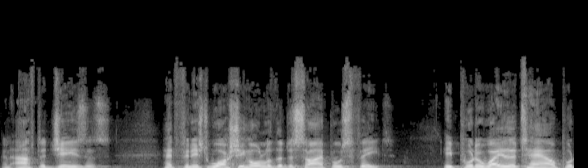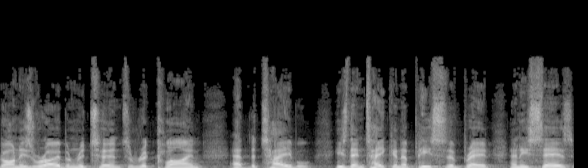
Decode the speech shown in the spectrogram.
And after Jesus had finished washing all of the disciples' feet, he put away the towel, put on his robe, and returned to recline at the table. He's then taken a piece of bread and he says,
